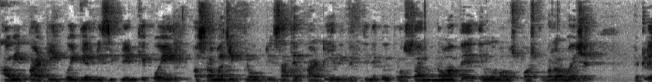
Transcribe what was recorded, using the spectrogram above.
આવી પાર્ટી, કોઈ ગેરડિસિપ્લિન કે કોઈ અસામાજિક પ્રવૃત્તિ સાથે પાર્ટી એવી વ્યક્તિને કોઈ પ્રોત્સાહન ન આપે એવું અમારું સ્પષ્ટ વલણ હોય છે. એટલે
